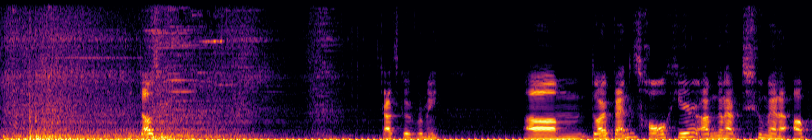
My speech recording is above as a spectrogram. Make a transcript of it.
He doesn't. That's good for me. Um, do I Bandit's Haul here? I'm gonna have two mana up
